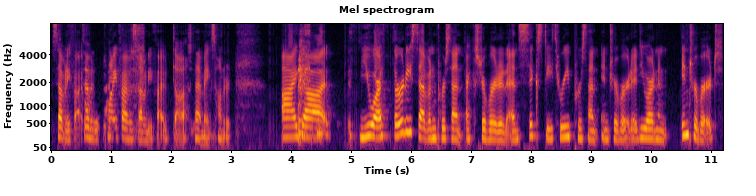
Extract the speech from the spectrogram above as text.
75. 75. 25 and 75. Duh. That makes 100. I got you are 37% extroverted and 63% introverted. You are an introvert.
